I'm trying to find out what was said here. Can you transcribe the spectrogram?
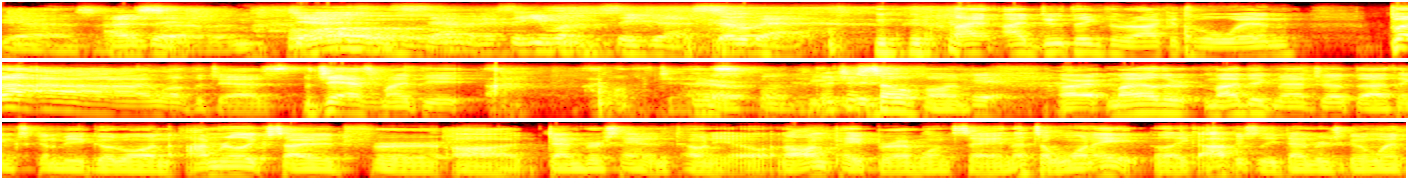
Jazz I at say- seven. Jazz Whoa. seven. I said he wanted to say Jazz so bad. I, I do think the Rockets will win, but ah, I love the Jazz. The Jazz might be. I love the Jazz. They are fun. They're just so fun. Yeah. All right, my other my big matchup that I think is going to be a good one. I'm really excited for uh, Denver San Antonio, and on paper everyone's saying that's a one eight. Like obviously Denver's going to win,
